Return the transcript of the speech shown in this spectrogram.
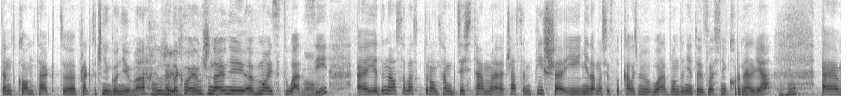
ten kontakt e, praktycznie go nie ma, Okej. że tak powiem, przynajmniej e, w mojej sytuacji. E, Jedyna osoba, z którą tam gdzieś tam czasem piszę i niedawno się spotkałyśmy, bo była w Londynie, to jest właśnie Cornelia. Em,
